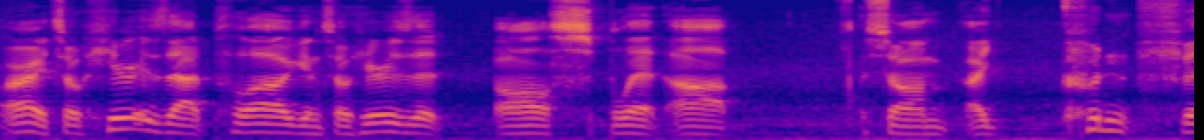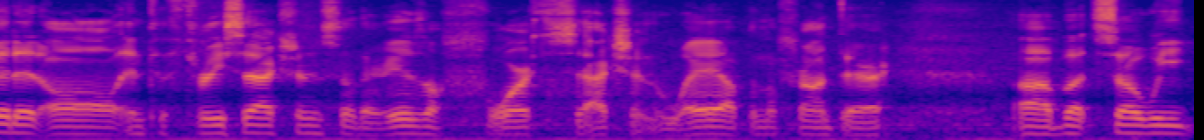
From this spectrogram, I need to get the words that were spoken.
All right, so here is that plug, and so here's it all split up. So I'm, I couldn't fit it all into three sections so there is a fourth section way up in the front there. Uh, but so we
